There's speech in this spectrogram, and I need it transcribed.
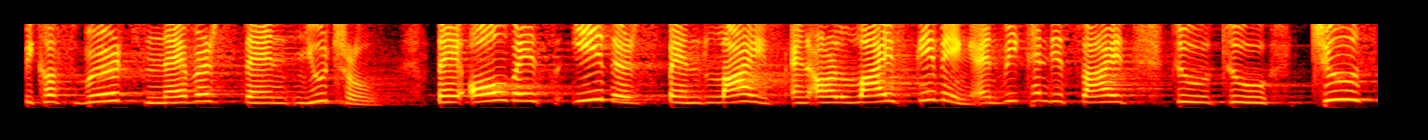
because words never stand neutral. They always either spend life and are life giving, and we can decide to, to choose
